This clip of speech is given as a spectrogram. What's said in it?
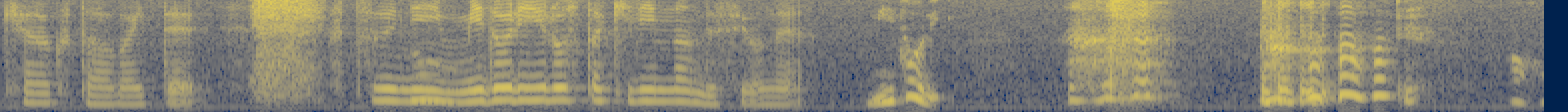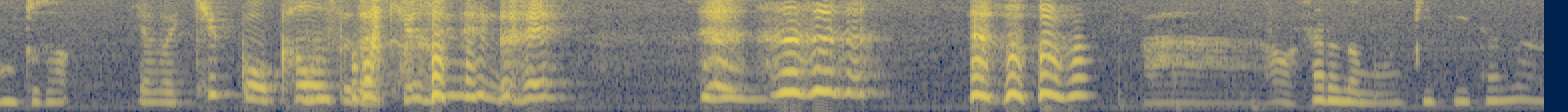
キャラクターがいて 普通に緑色したキリンなんですよね。緑？あ、本当だ。やばい結構カオスだ90年代。ああ、お猿のモン吉いたな。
